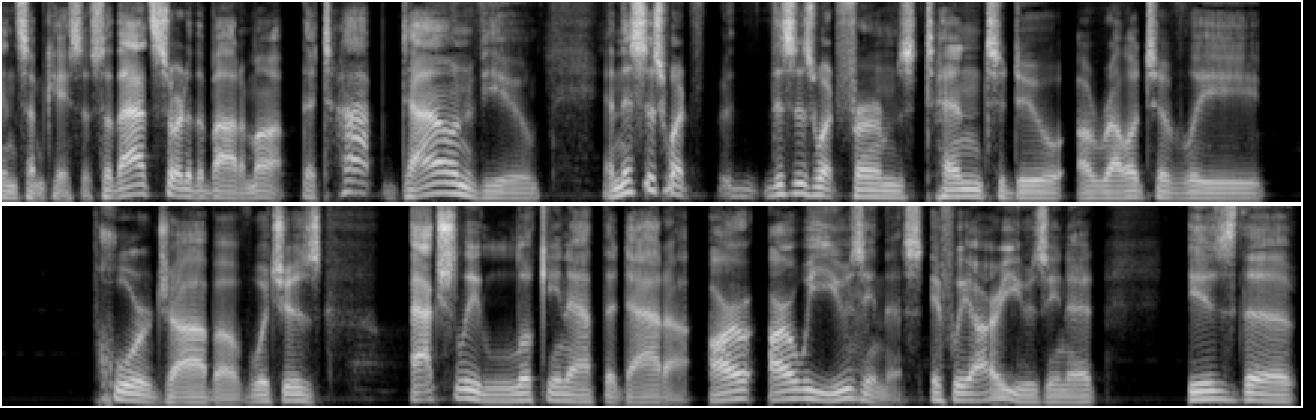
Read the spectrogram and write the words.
in some cases. So that's sort of the bottom up. The top down view, and this is what this is what firms tend to do a relatively poor job of, which is actually looking at the data. Are are we using this? If we are using it, is the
